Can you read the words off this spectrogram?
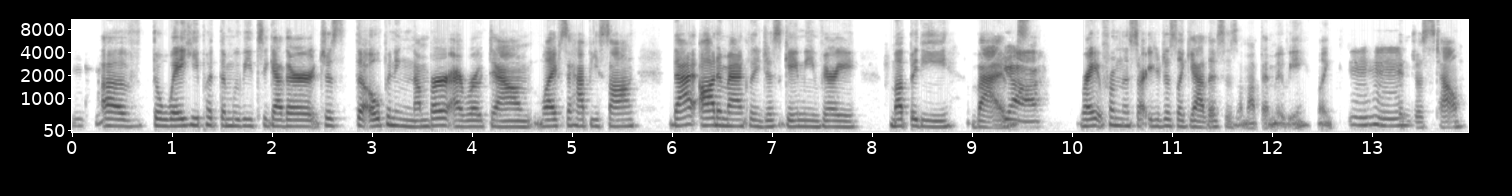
Mhm. of the way he put the movie together. Just the opening number, I wrote down Life's a Happy Song. That automatically just gave me very Muppety vibes Yeah. right from the start. You're just like, yeah, this is a Muppet movie. Like, hmm you can just tell.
